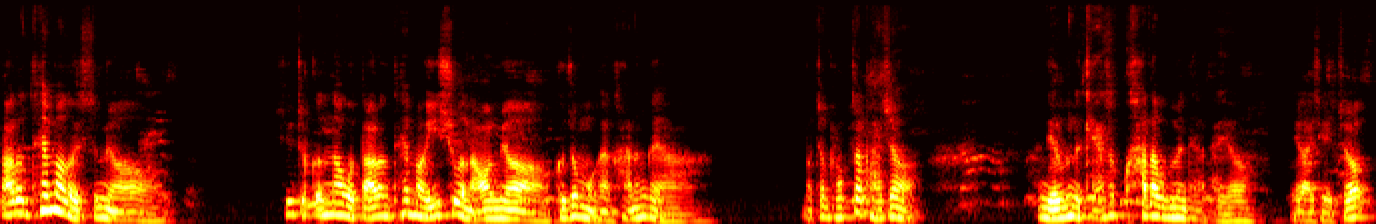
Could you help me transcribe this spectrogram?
다른 테마가 있으면 실적 끝나고 다른 테마 이슈가 나오면 그 종목 그냥 가는 거야. 뭐좀 복잡하죠? 근데 여러분들 계속 하다 보면 다 돼요. 이해가시겠죠?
